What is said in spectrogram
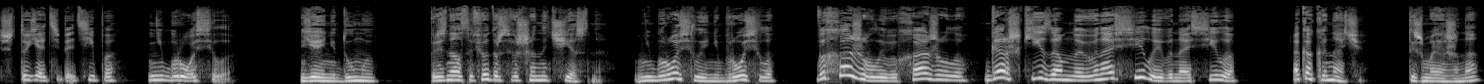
Что я тебя типа не бросила. Я и не думаю, признался Федор совершенно честно. Не бросила и не бросила. Выхаживала и выхаживала, горшки за мной выносила и выносила. А как иначе? Ты же моя жена.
